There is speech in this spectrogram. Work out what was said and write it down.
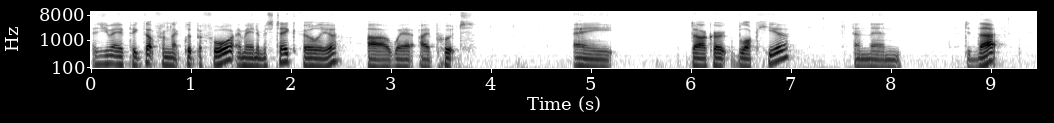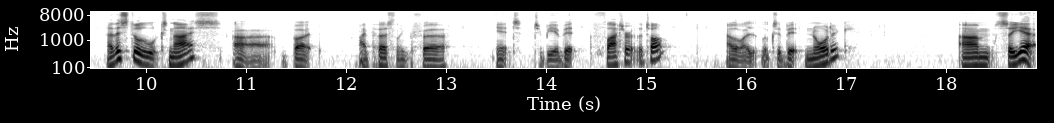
As you may have picked up from that clip before, I made a mistake earlier uh, where I put a dark oak block here and then did that. Now this still looks nice, uh, but I personally prefer it to be a bit flatter at the top. Otherwise it looks a bit Nordic. Um, so yeah,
